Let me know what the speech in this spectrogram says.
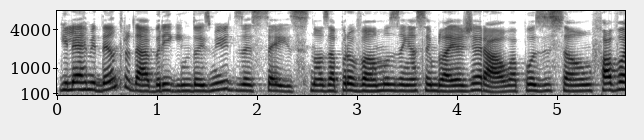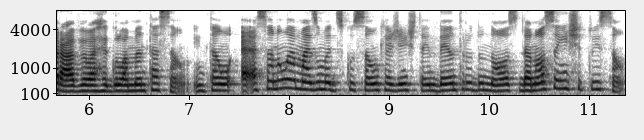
Guilherme, dentro da briga em 2016, nós aprovamos em Assembleia Geral a posição favorável à regulamentação. Então, essa não é mais uma discussão que a gente tem dentro do nosso, da nossa instituição.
